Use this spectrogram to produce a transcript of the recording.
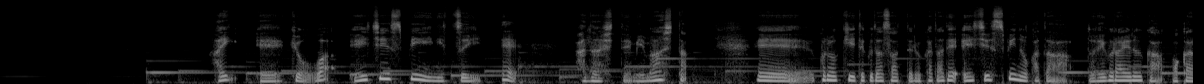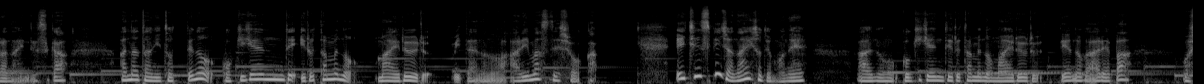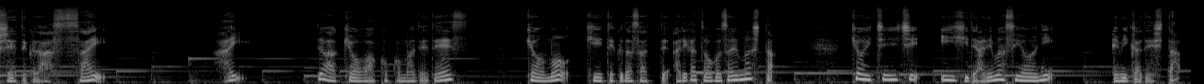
はい、えー、今日は HSP について話してみました、えー、これを聞いてくださってる方で HSP の方はどれぐらいいるかわからないんですがあなたにとってのご機嫌でいるためのマイルールみたいなのはありますでしょうか？HSP じゃない人でもねあのご機嫌でいるためのマイルールっていうのがあれば教えてください。はい。では今日はここまでです。今日も聞いてくださってありがとうございました。今日一日いい日でありますように。エミカでした。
